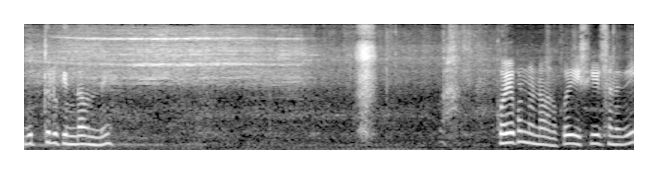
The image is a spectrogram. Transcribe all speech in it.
గుత్తులు కింద ఉంది. కోయకుండా ఉన్నాం అనుకో ఈ సీడ్స్ అనేది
